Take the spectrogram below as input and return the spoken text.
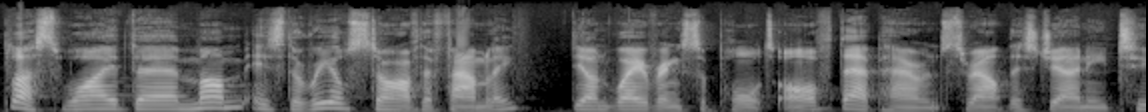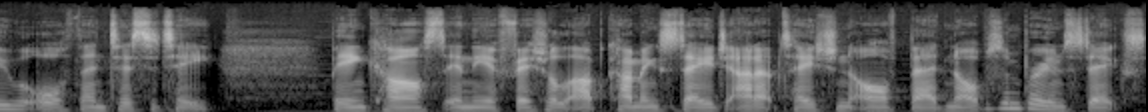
Plus, why their mum is the real star of the family, the unwavering support of their parents throughout this journey to authenticity, being cast in the official upcoming stage adaptation of Bedknobs and Broomsticks,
